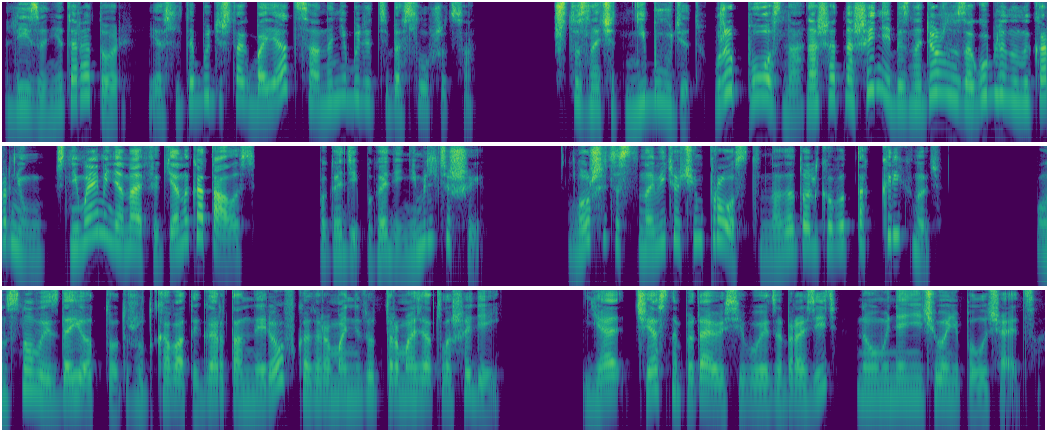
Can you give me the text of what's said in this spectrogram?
Лиза, не тараторь. Если ты будешь так бояться, она не будет тебя слушаться. Что значит «не будет»? Уже поздно. Наши отношения безнадежно загублены на корню. Снимай меня нафиг, я накаталась. Погоди, погоди, не мельтеши. Лошадь остановить очень просто, надо только вот так крикнуть. Он снова издает тот жутковатый гортанный рев, которым они тут тормозят лошадей. Я честно пытаюсь его изобразить, но у меня ничего не получается.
